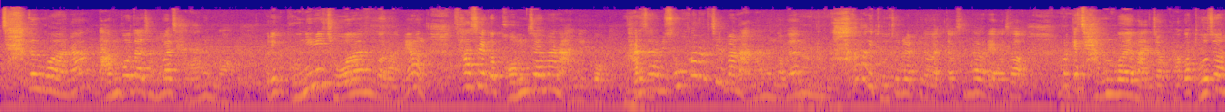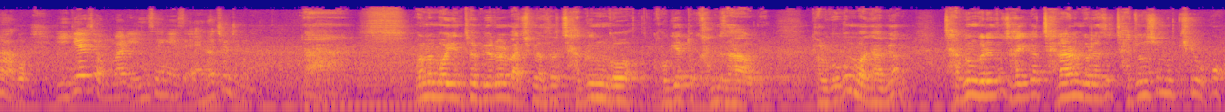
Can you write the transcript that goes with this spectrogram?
작은 거 하나 남보다 정말 잘하는 거 그리고 본인이 좋아하는 거라면 사실 그 범죄만 아니고 다른 사람이 손가락질만 안 하는 거면 음. 과감하게 도전할 필요가 있다고 생각을 해요. 그래서 그렇게 작은 거에 만족하고 도전하고 이게 정말 인생에 있어 에너지를 주는 거예요. 야, 오늘 뭐 인터뷰를 마치면서 작은 거 거기에 또 감사하고 결국은 뭐냐면 작은 거라도 자기가 잘하는 거라서 자존심을 키우고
